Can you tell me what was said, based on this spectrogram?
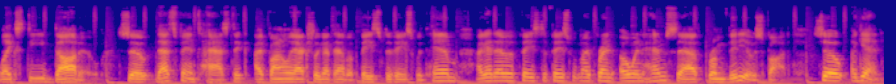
like Steve Dotto. So that's fantastic. I finally actually got to have a face to face with him. I got to have a face to face with my friend Owen Hemsath from VideoSpot. So again,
